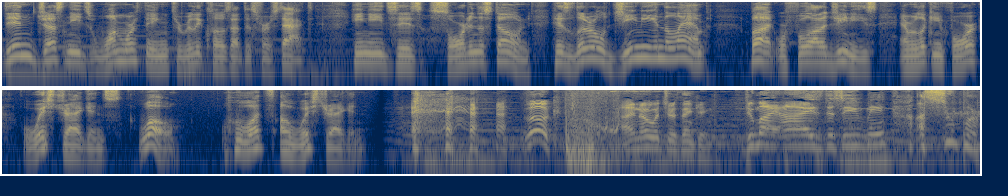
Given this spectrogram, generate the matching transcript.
Din just needs one more thing to really close out this first act. He needs his sword in the stone, his literal genie in the lamp, but we're full out of genies and we're looking for wish dragons. Whoa, what's a wish dragon? Look, I know what you're thinking. Do my eyes deceive me? A super,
